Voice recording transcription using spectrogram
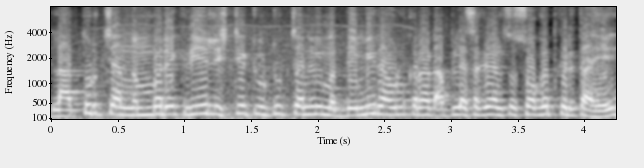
लातूरच्या नंबर एक रिअल इस्टेट युट्यूब चॅनलमध्ये मी राहुल कराड आपल्या सगळ्यांचं स्वागत करीत आहे.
